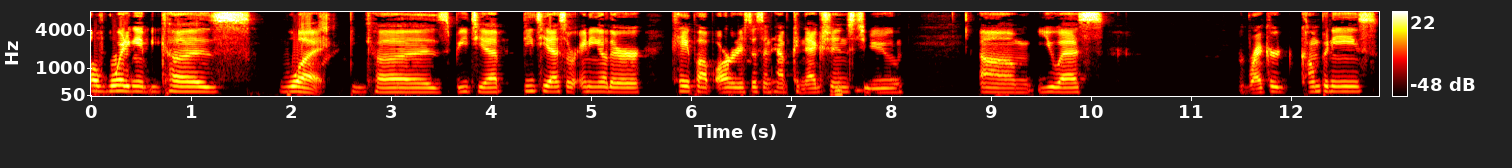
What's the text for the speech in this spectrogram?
avoiding it because what? Because BTS, BTS, or any other K-pop artist doesn't have connections to um, U.S. record companies.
